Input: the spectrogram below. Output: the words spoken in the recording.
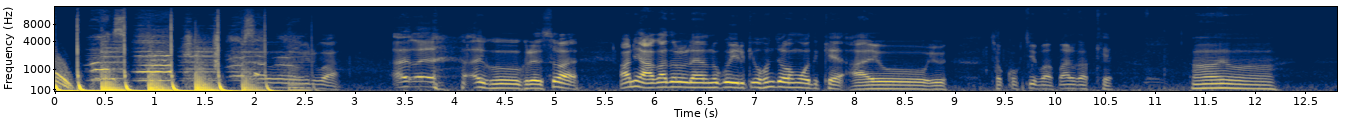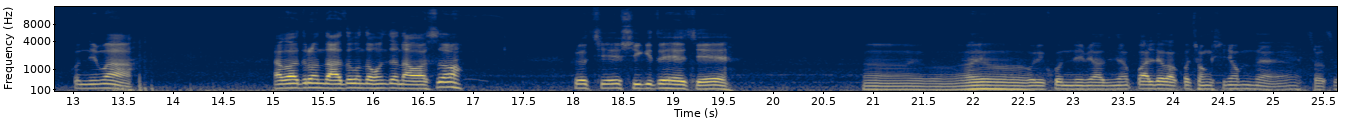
아유 이리 와. 아이고 아이고 그랬어. 아니 아가들을 내놓고 이렇게 혼자 오면 어떡해. 아유 이 젖꼭지 봐 빨갛게. 아유 꽃님아. 아가들은 놔두고 너 혼자 나왔어? 그렇지 쉬기도 해야지. 아이고 아유 우리 꽃님이 아주 그냥 빨려갖고 정신이 없네. 저서.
